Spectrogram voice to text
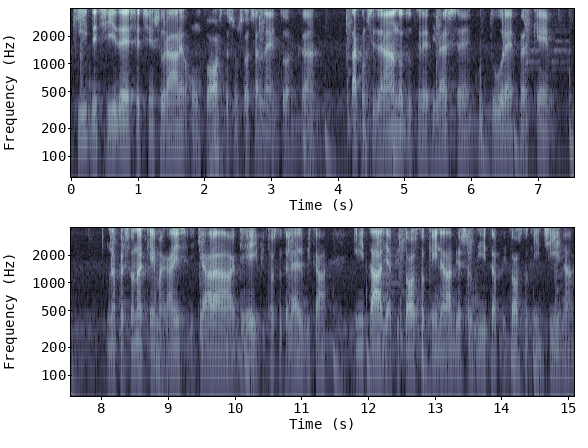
chi decide se censurare un post su un social network sta considerando tutte le diverse culture perché una persona che magari si dichiara gay piuttosto che lesbica in Italia piuttosto che in Arabia Saudita piuttosto che in Cina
